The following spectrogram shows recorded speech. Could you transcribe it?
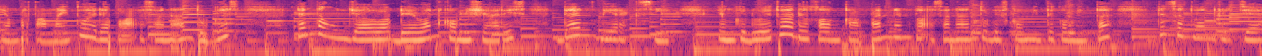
Yang pertama itu ada pelaksanaan tugas dan tanggung jawab Dewan Komisaris dan Direksi. Yang kedua itu ada kelengkapan dan pelaksanaan tugas komite-komite dan satuan kerja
